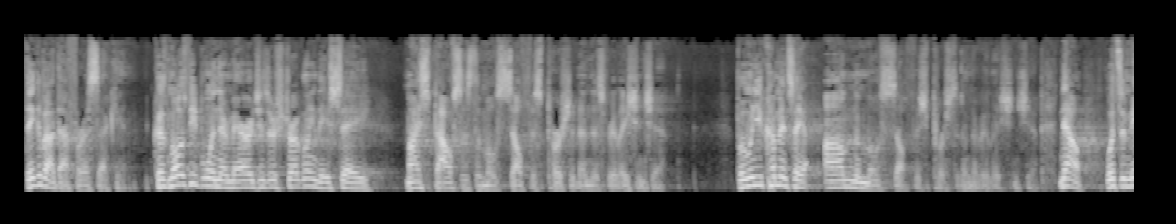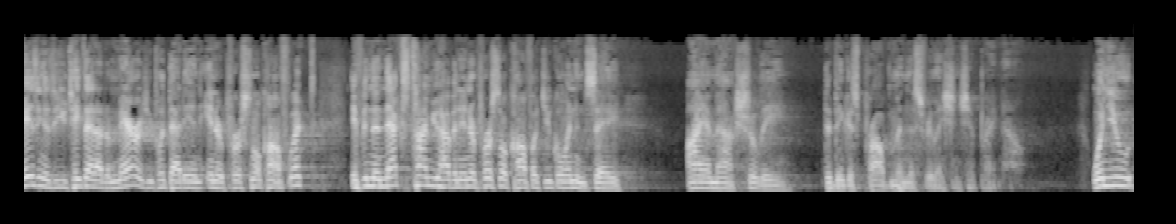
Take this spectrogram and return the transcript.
Think about that for a second. Because most people, when their marriages are struggling, they say, My spouse is the most selfish person in this relationship. But when you come and say, I'm the most selfish person in the relationship. Now, what's amazing is that you take that out of marriage, you put that in interpersonal conflict. If in the next time you have an interpersonal conflict, you go in and say, I am actually the biggest problem in this relationship right now. When you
